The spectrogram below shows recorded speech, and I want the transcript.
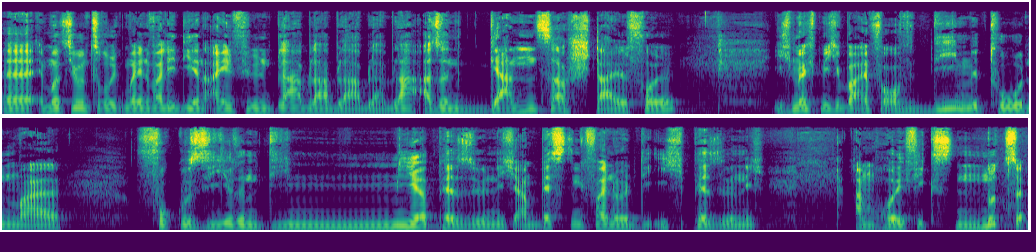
äh, Emotionen zurückmelden, validieren, einfühlen, bla bla bla bla bla. Also ein ganzer Stall voll. Ich möchte mich aber einfach auf die Methoden mal fokussieren, die mir persönlich am besten gefallen oder die ich persönlich am häufigsten nutze.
